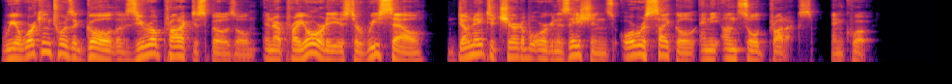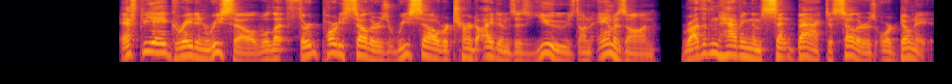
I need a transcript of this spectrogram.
we are working towards a goal of zero product disposal, and our priority is to resell, donate to charitable organizations, or recycle any unsold products. End quote. FBA Grade and Resell will let third party sellers resell returned items as used on Amazon rather than having them sent back to sellers or donated.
